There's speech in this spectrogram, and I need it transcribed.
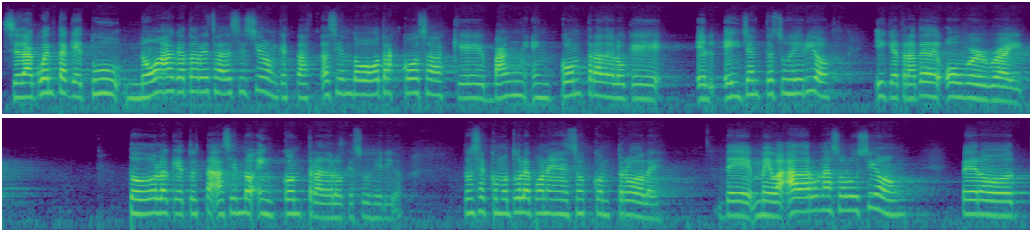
se da cuenta que tú no vas a acatar esa decisión, que estás haciendo otras cosas que van en contra de lo que el agent te sugirió y que trate de override todo lo que tú estás haciendo en contra de lo que sugirió. Entonces, ¿cómo tú le pones esos controles de me va a dar una solución, pero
